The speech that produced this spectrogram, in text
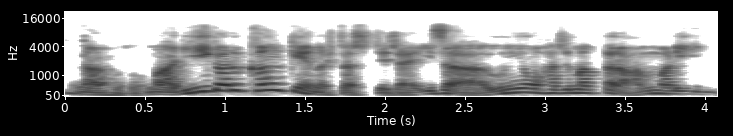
なるほど。まあ、リーガル関係の人たちって、じゃあ、いざ運用始まったらあんまり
